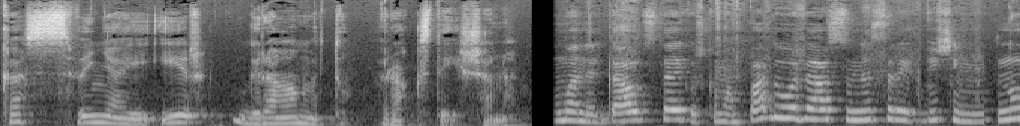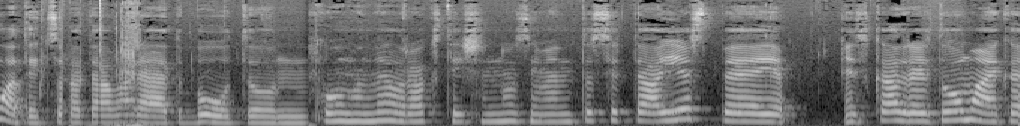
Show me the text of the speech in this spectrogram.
kas viņai ir grāmatu rakstīšana. Man ir daudz teikuši, ka man padodas, un es arī viņam noticu, ka tā varētu būt. Un, ko man vēl rakstīšana nozīmē? Nu, tas ir tā iespēja Es kādreiz domāju, ka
